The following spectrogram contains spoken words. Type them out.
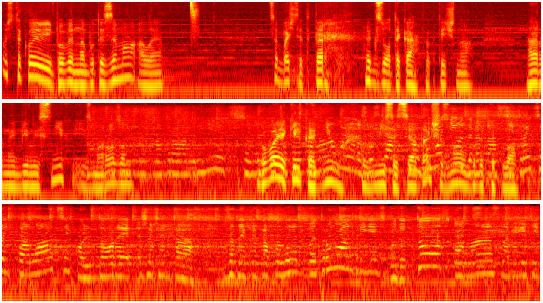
Ось такою і повинна бути зима, але це, бачите, тепер екзотика, фактично. Гарний білий сніг із морозом. Буває кілька днів в місяці, а далі знову буде тепло. 30 палаці культури Шевченка. За декілька хвилин Дмитро Андрієць буде тут. У нас на віті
